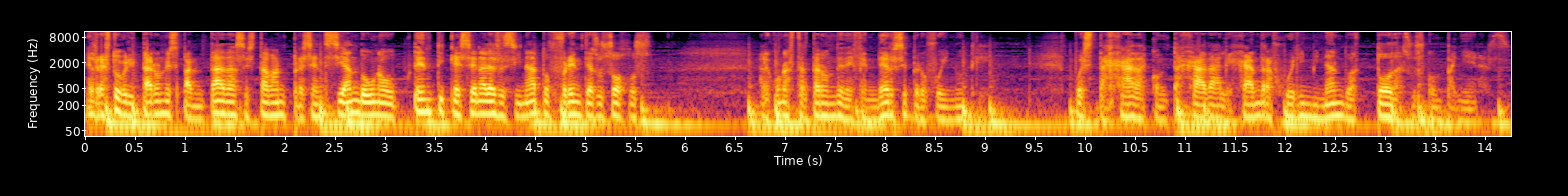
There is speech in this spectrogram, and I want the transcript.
El resto gritaron espantadas, estaban presenciando una auténtica escena de asesinato frente a sus ojos. Algunas trataron de defenderse, pero fue inútil, pues tajada con tajada Alejandra fue eliminando a todas sus compañeras.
